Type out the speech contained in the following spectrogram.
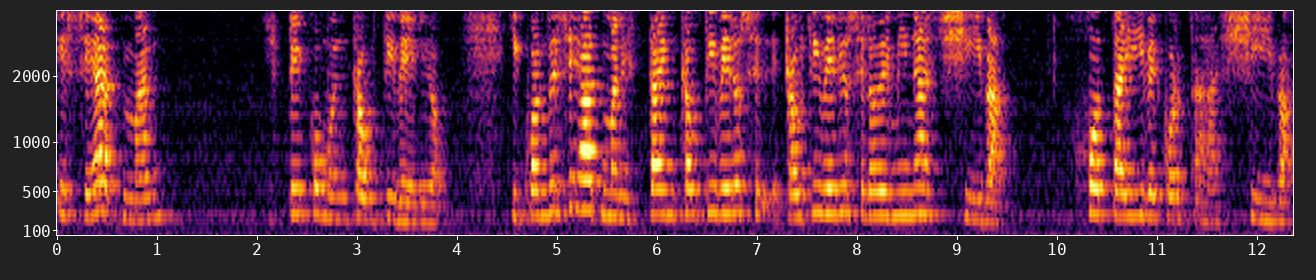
ese Atman como en cautiverio. Y cuando ese Atman está en cautiverio, se, cautiverio se lo denomina Shiva. J-I-V corta Shiva.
